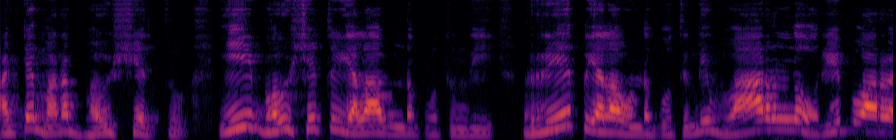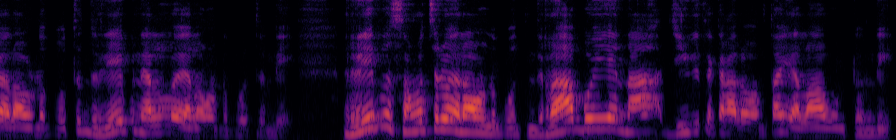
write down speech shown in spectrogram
అంటే మన భవిష్యత్తు. ఈ భవిష్యత్తు ఎలా ఉండబోతుంది? రేపు ఎలా ఉండబోతుంది? వారంలో రేపు వారం ఎలా ఉండబోతుంది? రేపు నెలలో ఎలా ఉండబోతుంది? రేపు సంవత్సరం ఎలా ఉండబోతుంది? రాబోయే నా జీవితకాలం అంతా ఎలా ఉంటుంది?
